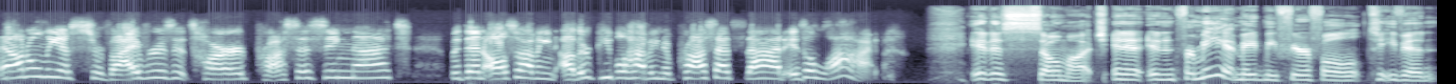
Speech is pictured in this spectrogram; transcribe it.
not only as survivors, it's hard processing that, but then also having other people having to process that is a lot. It is so much. And, it, and for me, it made me fearful to even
